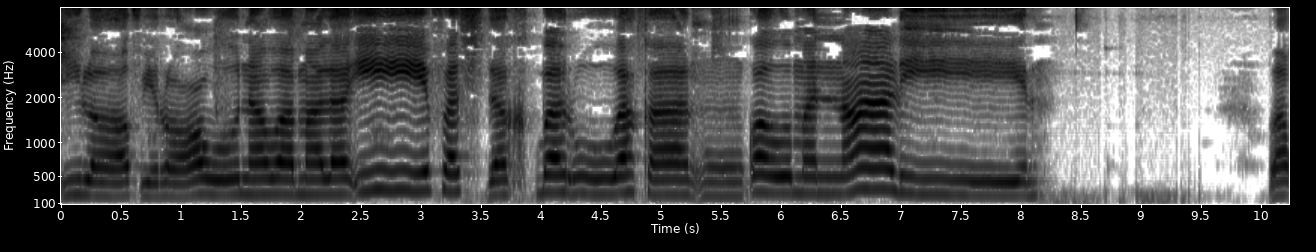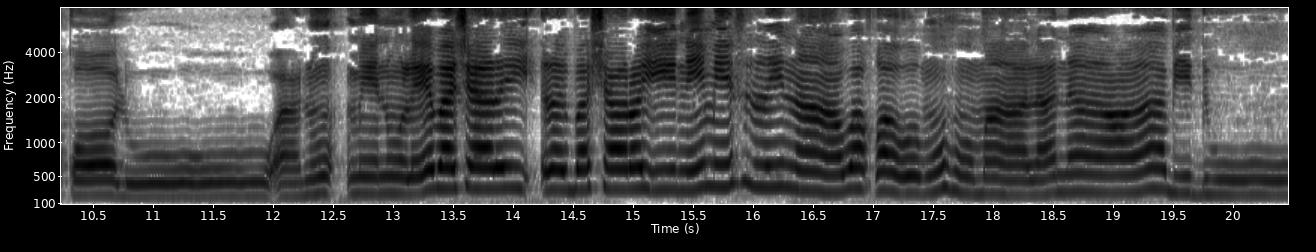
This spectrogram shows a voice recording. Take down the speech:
إلى فرعون وملئه فاستكبروا وكانوا قوما عالين وقالوا أنؤمن لبشرين مثلنا وقومهما لنا عابدون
